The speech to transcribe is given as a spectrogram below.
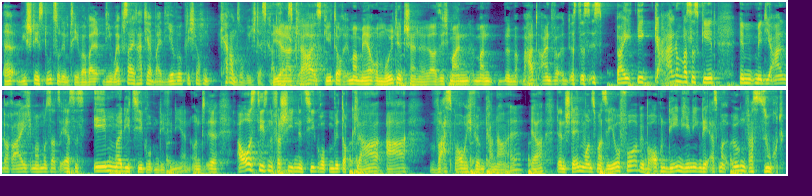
Äh, wie stehst du zu dem Thema? Weil die Website hat ja bei dir wirklich noch einen Kern, so wie ich das gerade Ja, na klar, habe. es geht doch immer mehr um Multichannel. Also ich meine, man, man hat einfach, das, das ist bei egal um was es geht im medialen Bereich, man muss als erstes immer die Zielgruppen definieren. Und äh, aus diesen verschiedenen Zielgruppen wird doch klar, a, was brauche ich für einen Kanal? Ja, dann stellen wir uns mal SEO vor. Wir brauchen denjenigen, der erstmal irgendwas sucht.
